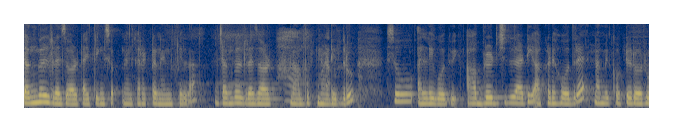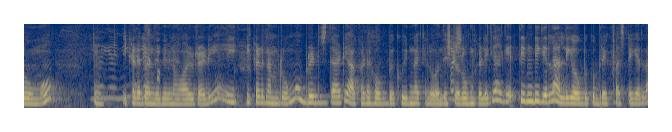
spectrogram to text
jungle resort I think so ನಂಗೆ ಕರೆಕ್ಟಾಗಿ ನೆನಪಿಲ್ಲ. ಜಂಗಲ್ ರೆಸಾರ್ಟ್ನ ಬುಕ್ ಮಾಡಿದ್ರು. ಸೊ ಅಲ್ಲಿಗೆ ಹೋದ್ವಿ. ಆ ಬ್ರಿಡ್ಜ್ ದಾಟಿ ಆ ಕಡೆ ಹೋದರೆ ನಮಗೆ ಕೊಟ್ಟಿರೋ ರೂಮು ಈ ಕಡೆ ಬಂದಿದ್ದೀವಿ ನಾವು ಆಲ್ರೆಡಿ ಈ ಈ ಕಡೆ ನಮ್ಮ ರೂಮು ಬ್ರಿಡ್ಜ್ ದಾಟಿ ಆ ಕಡೆ ಹೋಗಬೇಕು ಇನ್ನು ಕೆಲವೊಂದಿಷ್ಟು ರೂಮ್ಗಳಿಗೆ ಹಾಗೆ ತಿಂಡಿಗೆಲ್ಲ ಅಲ್ಲಿಗೆ ಹೋಗಬೇಕು ಬ್ರೇಕ್ಫಾಸ್ಟಿಗೆಲ್ಲ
